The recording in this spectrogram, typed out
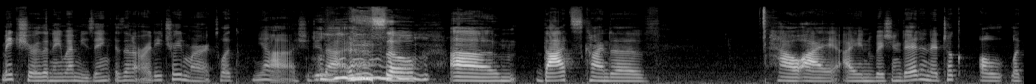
make sure the name I'm using isn't already trademarked. Like, yeah, I should do that. so um, that's kind of how I I envisioned it, and it took a like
